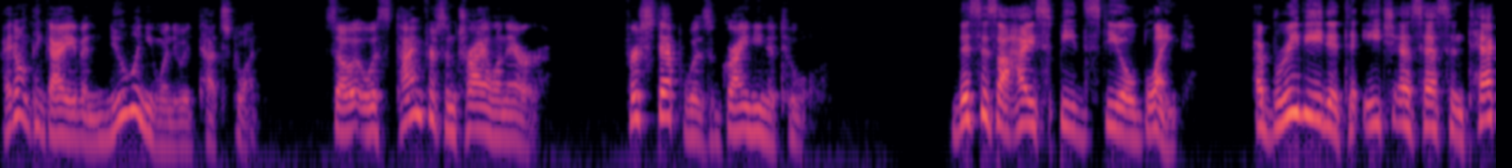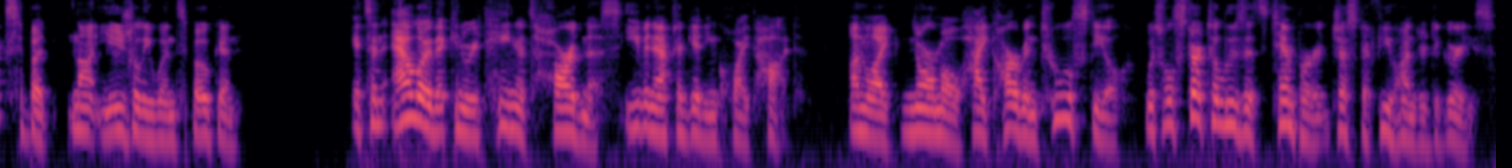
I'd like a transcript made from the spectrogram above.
I don't think I even knew anyone who had touched one. So it was time for some trial and error. First step was grinding a tool. This is a high-speed steel blank, abbreviated to HSS in text, but not usually when spoken. It's an alloy that can retain its hardness even after getting quite hot, unlike normal high-carbon tool steel, which will start to lose its temper at just a few hundred degrees.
